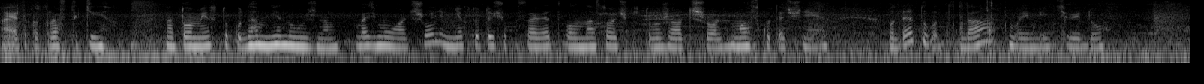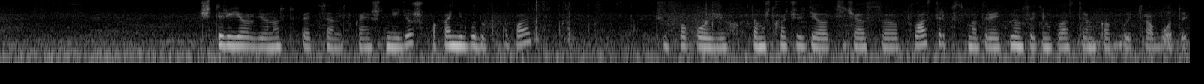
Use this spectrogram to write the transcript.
А это как раз таки на то место, куда мне нужно. Возьму от Шоли. Мне кто-то еще посоветовал носочки тоже от Шоль. Маску точнее. Вот эту вот, да, вы имеете в виду? 4 евро 95 центов. Конечно, не идешь. Пока не буду покупать. Чуть попозже. Потому что хочу сделать сейчас э, пластырь, посмотреть. Ну, с этим пластырем как будет работать.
